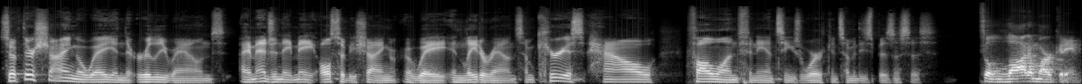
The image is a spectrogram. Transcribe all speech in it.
So if they're shying away in the early rounds, I imagine they may also be shying away in later rounds. I'm curious how follow on financings work in some of these businesses? It's a lot of marketing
